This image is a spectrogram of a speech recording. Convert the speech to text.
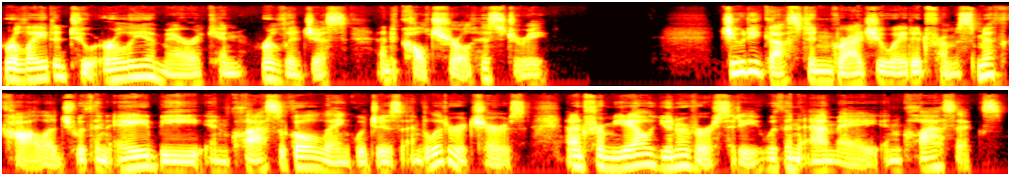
related to early American religious and cultural history. Judy Guston graduated from Smith College with an A.B. in Classical Languages and Literatures and from Yale University with an M.A. in Classics.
